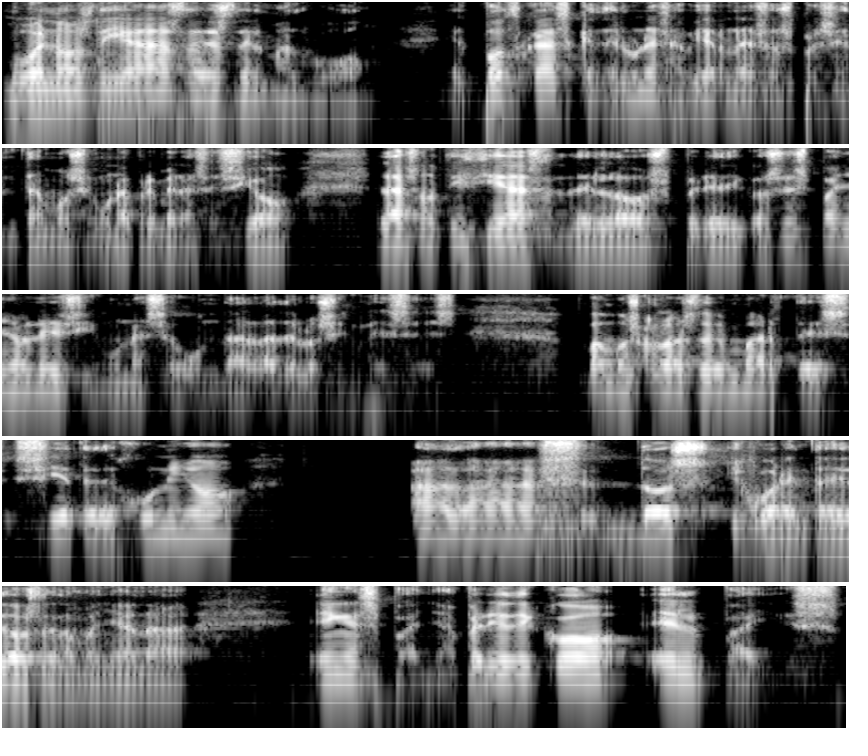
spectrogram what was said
Buenos días desde el madrugón, el podcast que de lunes a viernes os presentamos en una primera sesión las noticias de los periódicos españoles y en una segunda la de los ingleses. Vamos con las de martes 7 de junio a las 2 y 42 de la mañana en España. Periódico El País.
